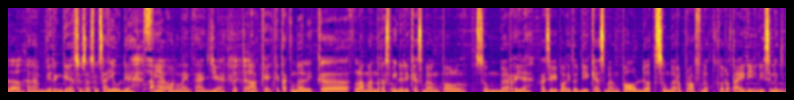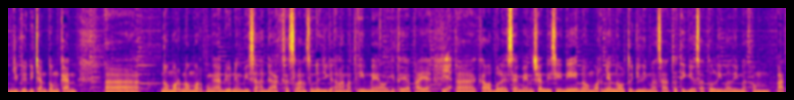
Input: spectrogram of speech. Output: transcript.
betul. Ah, biar nggak susah-susah ya udah via Ah. online aja. Betul. Oke, kita kembali ke laman resmi dari Kesbangpol Sumber ya. Classy People itu di kesbangpol.sumberprof.go.id. Di sini juga dicantumkan eh, nomor-nomor pengaduan yang bisa Anda akses langsung dan juga alamat email gitu ya Pak ya. Iya. Eh, kalau boleh saya mention di sini nomornya 075131554.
